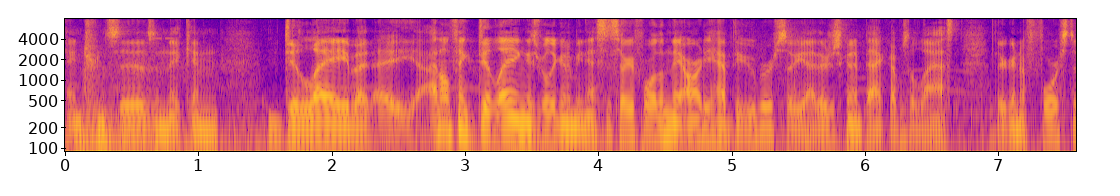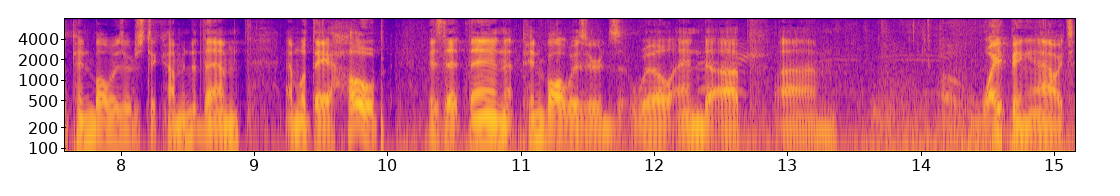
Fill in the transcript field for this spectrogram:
entrances and they can delay, but uh, I don't think delaying is really going to be necessary for them. They already have the Uber, so yeah, they're just going to back up to last. They're going to force the Pinball Wizards to come into them, and what they hope is that then Pinball Wizards will end up... Um, wiping out.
